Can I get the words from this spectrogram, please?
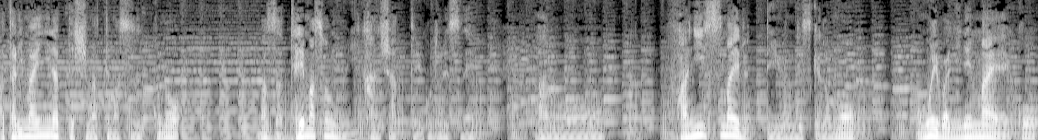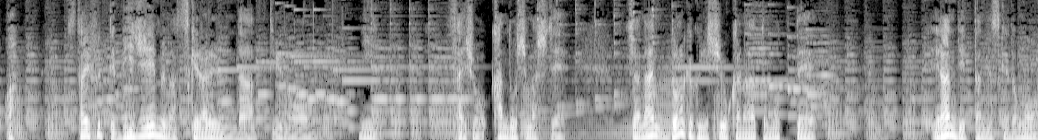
当たり前になってしまってます。この、まずはテーマソングに感謝ということですね。あのーファニースマイルって言うんですけども、思えば2年前、こう、あ、スタイフって BGM が付けられるんだっていうのに、最初感動しまして、じゃあなん、どの曲にしようかなと思って、選んでいったんですけども、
